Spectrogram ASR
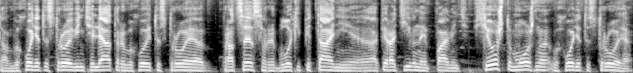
Там выходят из строя вентиляторы, выходят из строя процессоры, блоки питания, оперативная память. Все, что можно, выходит из строя.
